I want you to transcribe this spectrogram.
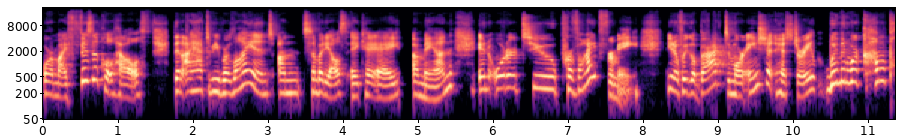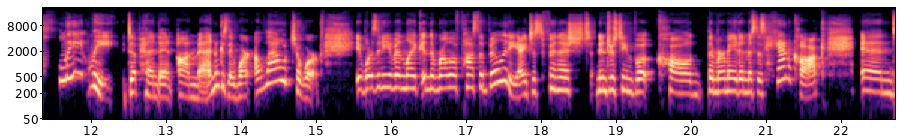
or my physical health, then I have to be reliant on somebody else, AKA a man, in order to provide for me. You know, if we go back to more ancient history, women were completely dependent on men because they weren't allowed to work. It wasn't even like in the realm of possibility. I just finished an interesting book called The Mermaid and Mrs. Hancock. And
